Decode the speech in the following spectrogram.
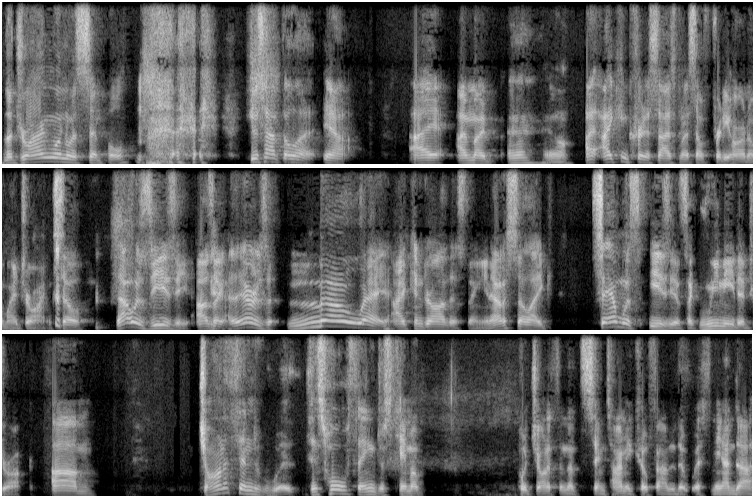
the drawing one was simple. Just have to let, yeah. I, I might, eh, you know, I, I, can criticize myself pretty hard on my drawing. So that was easy. I was like, there's no way I can draw this thing, you know? So like Sam was easy. It's like, we need a drawer. Um, Jonathan, this whole thing just came up with Jonathan at the same time. He co-founded it with me, and uh,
